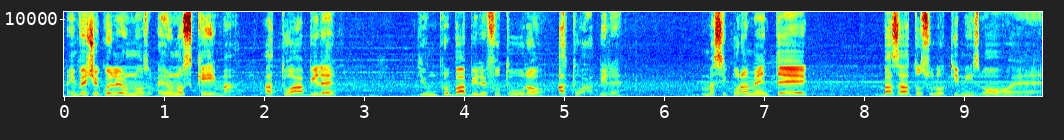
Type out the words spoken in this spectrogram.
ma invece quello è uno, è uno schema attuabile di un probabile futuro attuabile, ma sicuramente basato sull'ottimismo e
